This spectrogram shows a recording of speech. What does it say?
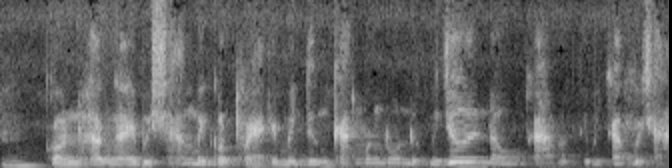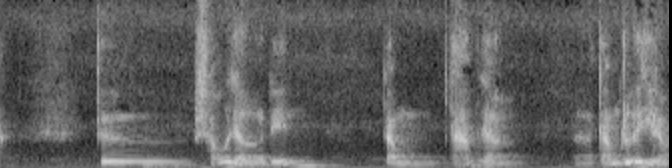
Ừ. còn hàng ngày buổi sáng mình còn khỏe thì mình đứng căng băng đôn được mình dơ lên đầu cao được thì mình căng buổi sáng. Từ 6 giờ đến tầm 8 giờ à, 8 rưỡi gì đó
